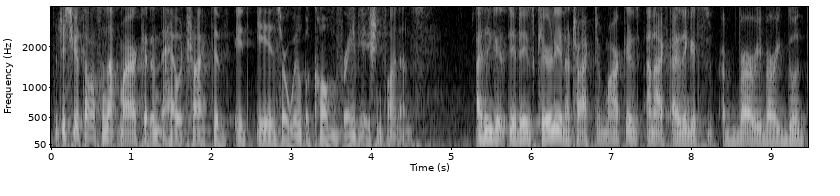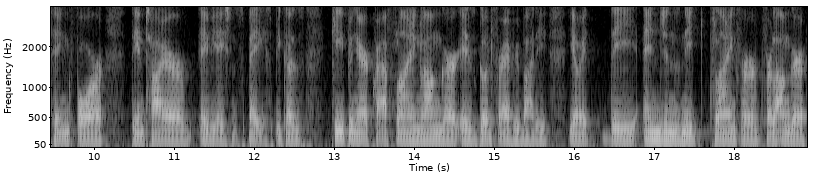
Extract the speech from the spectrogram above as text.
but just your thoughts on that market and how attractive it is or will become for aviation finance. I think it, it is clearly an attractive market, and I, I, think it's a very, very good thing for the entire aviation space because keeping aircraft flying longer is good for everybody. You know, it, the engines need flying for, for longer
